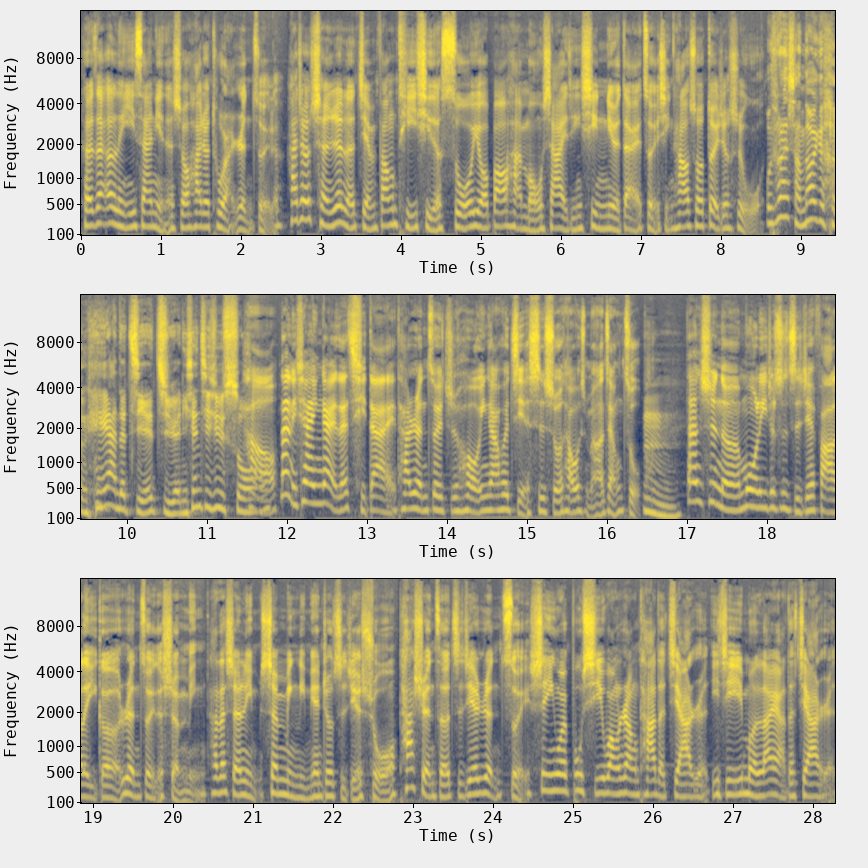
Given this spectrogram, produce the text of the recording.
可是，在二零一三年的时候，他就突然认罪了，他就承认了检方提起的所有包含谋杀以及性虐待的罪行，他就说对，就是我。我突然想到一个很黑暗的结局，你先继续说。好，那你现在应该也在期待他认罪之后，应该会解释说他为什么要这样做。嗯，但是。呢，茉莉就是直接发了一个认罪的声明。她在声里声明里面就直接说，她选择直接认罪，是因为不希望让她的家人以及门莱雅的家人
